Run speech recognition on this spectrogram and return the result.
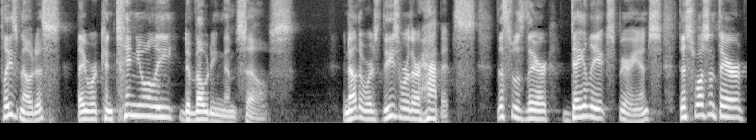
Please notice they were continually devoting themselves. In other words, these were their habits. This was their daily experience. This wasn't their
